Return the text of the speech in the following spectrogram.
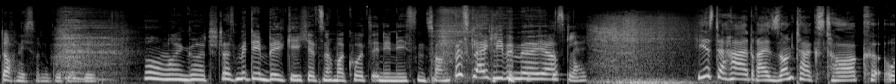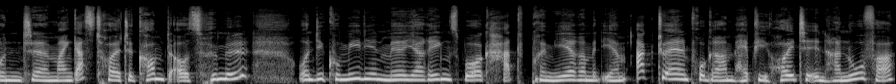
doch nicht so eine gute Idee. Oh mein Gott, das mit dem Bild gehe ich jetzt noch mal kurz in den nächsten Song. Bis gleich, liebe Mirja. Bis gleich. Hier ist der HR3 Sonntagstalk und äh, mein Gast heute kommt aus Hümmel und die Comedian Mirja Regensburg hat Premiere mit ihrem aktuellen Programm Happy heute in Hannover.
